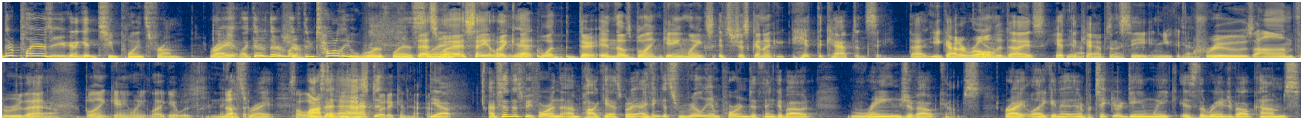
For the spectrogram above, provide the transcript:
they're players that you're going to get two points from, right? Like they're they're Sure. like they're totally worthless. That's like- why I say like yeah. at what they're in those blank game weeks. It's just gonna hit the captaincy. That you got to roll Yeah. the dice, hit the captaincy, exactly. and you can cruise on through that blank game week like it was nothing. That's right. It's a lot Exactly. to ask, to- but it can happen. Yeah. I've said this before on the on podcast, but I, I think it's really important to think about range of outcomes, right? Like in a, in a particular game week, is the range of outcomes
